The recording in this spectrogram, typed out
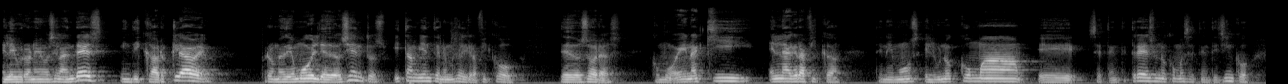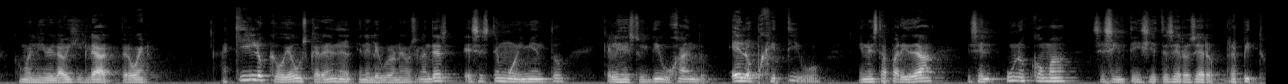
El euro neozelandés, indicador clave, promedio móvil de 200 y también tenemos el gráfico de dos horas. Como ven aquí en la gráfica, tenemos el 1,73, 1,75 como el nivel a vigilar. Pero bueno, aquí lo que voy a buscar en el, en euro neozelandés es este movimiento que les estoy dibujando. El objetivo en esta paridad es el 1,6700. Repito,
